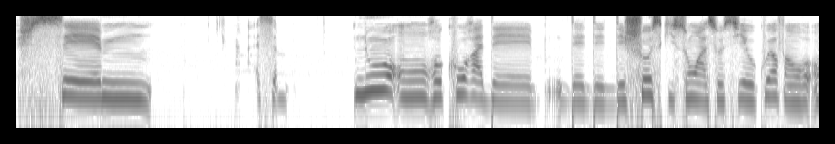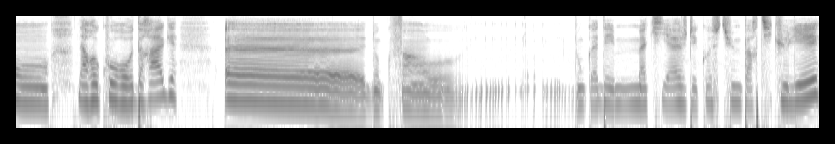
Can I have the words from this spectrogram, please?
c'est hum, c'est- nous on recourt à des, des, des- choses qui sont associées au queer enfin on, a recours au drag euh, donc enfin donc à des maquillages des costumes particuliers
